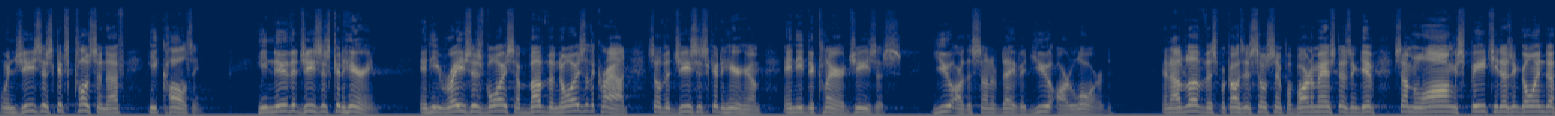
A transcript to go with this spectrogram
When Jesus gets close enough, he calls him. He knew that Jesus could hear him, and he raised his voice above the noise of the crowd so that Jesus could hear him, and he declared, Jesus, you are the Son of David, you are Lord. And I love this because it's so simple. Bartimaeus doesn't give some long speech. He doesn't go into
